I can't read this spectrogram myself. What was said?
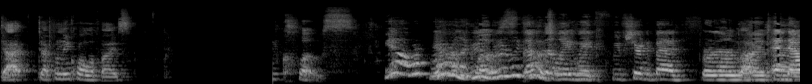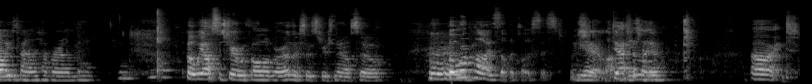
That definitely qualifies. Close. Yeah, we're, we're Yeah, really we're close. really close. Definitely. We've, we've shared a bed for For a long long time, and now we finally have our own bed. But we also share with all of our other sisters now, so. But we're probably still the closest. We share a yeah, lot definitely. with each All right.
